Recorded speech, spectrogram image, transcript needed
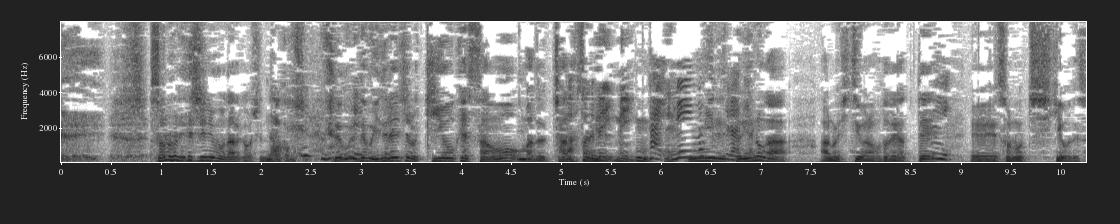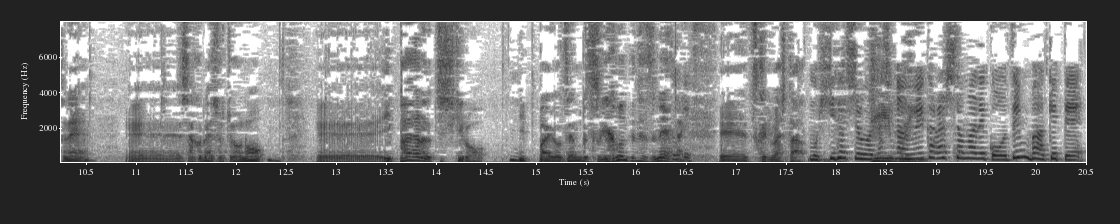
その練習にもなるかもしれない。なるかもしれでも、でもいずれにしろ企業決算をまずちゃんとあそれメインメイン。うんはいメインはそ見るというのが、あの、必要なことであって、はい。えーその知識をですね、えー桜井所長の、えーいっぱいある知識のいっぱいを全部つぎ込んでですね、そうですえー作りました。もう引き出しを私が上から下までこう全部開けて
